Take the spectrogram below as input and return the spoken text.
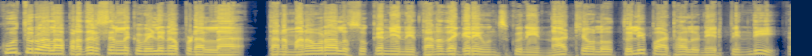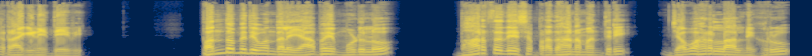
కూతురు అలా ప్రదర్శనలకు వెళ్ళినప్పుడల్లా తన మనవరాలు సుకన్యని తన దగ్గరే ఉంచుకుని నాట్యంలో తొలి పాఠాలు నేర్పింది రాగిణీదేవి. పంతొమ్మిది వందల యాభై మూడులో భారతదేశ ప్రధానమంత్రి జవహర్లాల్ నెహ్రూ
